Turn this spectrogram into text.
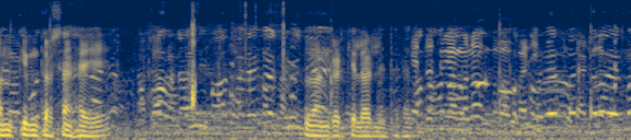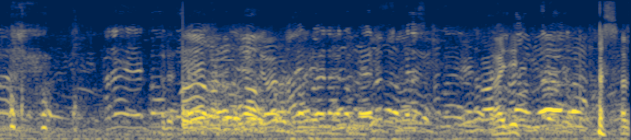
अंतिम दर्शन है ये। सुजानगढ़ के लाडले दादा बस। अब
